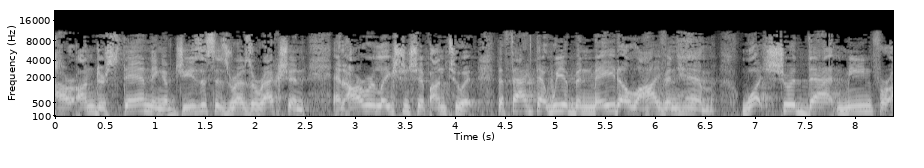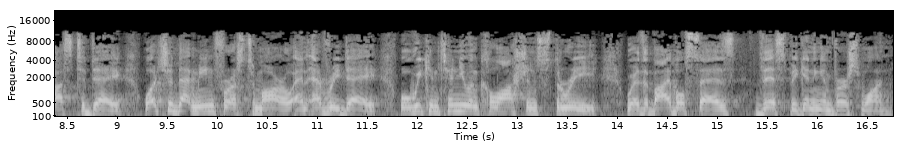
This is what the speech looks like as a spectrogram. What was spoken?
our understanding of Jesus' resurrection and our relationship unto it, the fact that we have been made alive in Him, what should that mean for us today? What should that mean for us tomorrow and every day? Well, we continue in Colossians 3, where the Bible says this beginning in verse 1.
